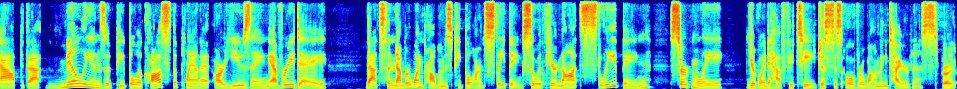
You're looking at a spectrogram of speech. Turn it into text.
app that millions of people across the planet are using every day that's the number one problem is people aren't sleeping. So if you're not sleeping certainly you're going to have fatigue just this overwhelming tiredness. Right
